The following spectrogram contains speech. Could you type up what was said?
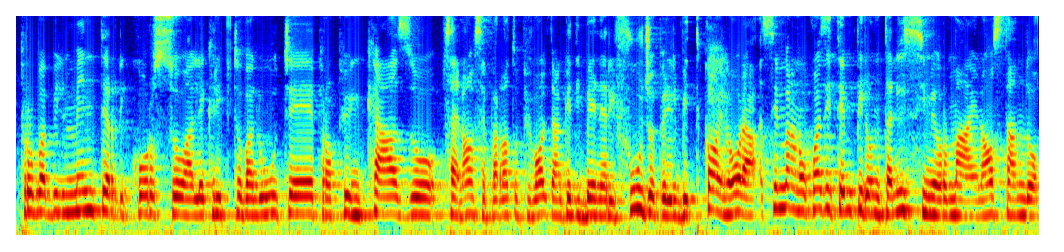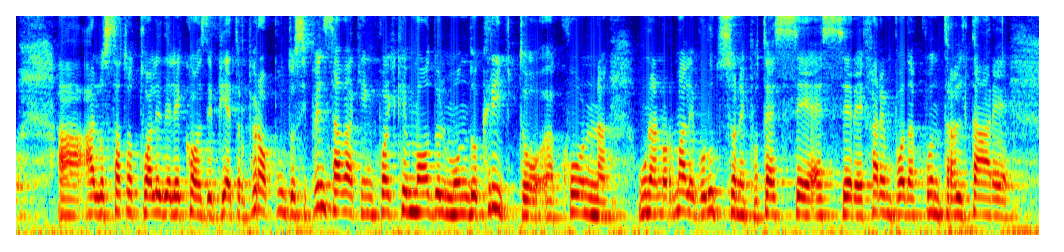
probabilmente il ricorso alle criptovalute proprio in caso, sai no, si è parlato più volte anche di bene rifugio per il bitcoin, ora sembrano quasi tempi lontanissimi ormai, no? stando a, allo stato attuale delle cose Pietro, però appunto si pensava che in qualche modo il mondo cripto eh, con una normale evoluzione potesse essere, fare un po' da contraltare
